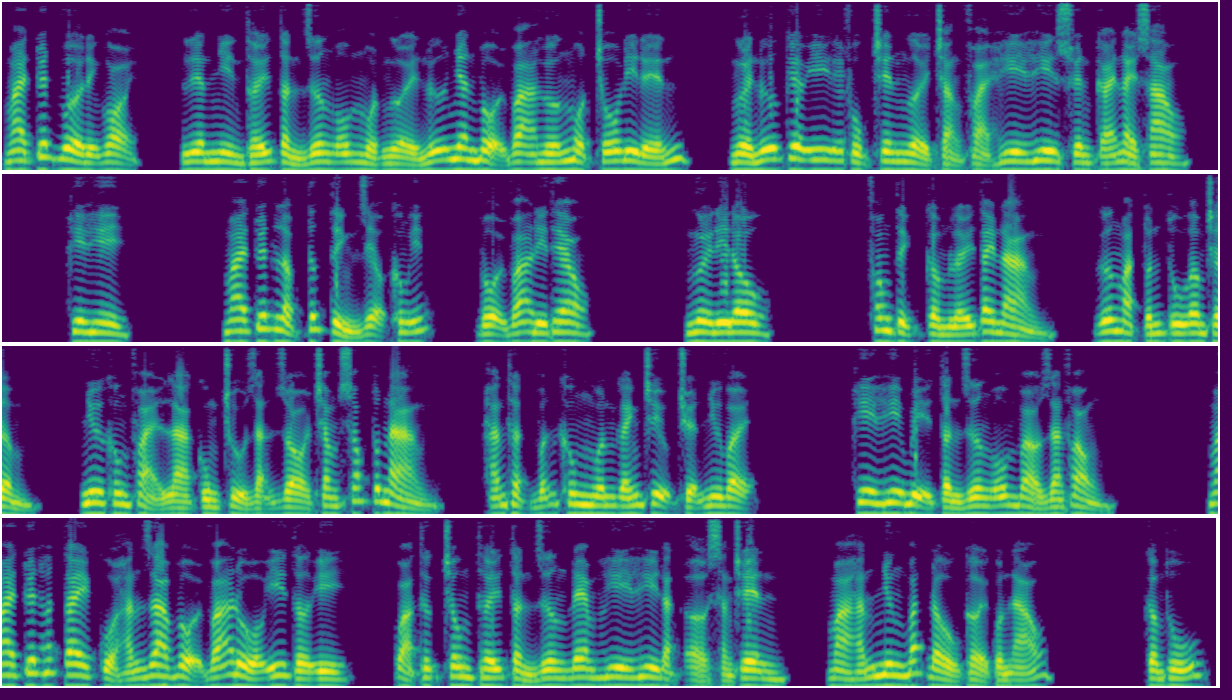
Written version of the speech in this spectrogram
Mai Tuyết vừa định gọi, liền nhìn thấy Tần Dương ôm một người nữ nhân vội vã hướng một chỗ đi đến, người nữ kia y phục trên người chẳng phải hi hi xuyên cái này sao? Hi hi. Mai Tuyết lập tức tỉnh rượu không ít, vội vã đi theo. Người đi đâu? Phong tịch cầm lấy tay nàng, gương mặt tuấn tú âm trầm, như không phải là cùng chủ dặn dò chăm sóc tốt nàng, hắn thật vẫn không muốn gánh chịu chuyện như vậy. Hi hi bị Tần Dương ôm vào gian phòng. Mai Tuyết hất tay của hắn ra vội vã đồ y tờ y, quả thực trông thấy Tần Dương đem hi hi đặt ở sàng trên, mà hắn nhưng bắt đầu cởi quần áo. Cầm thú.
